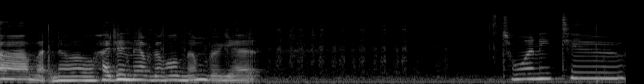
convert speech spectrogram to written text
ah, oh, but no, I didn't have the whole number yet. 22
